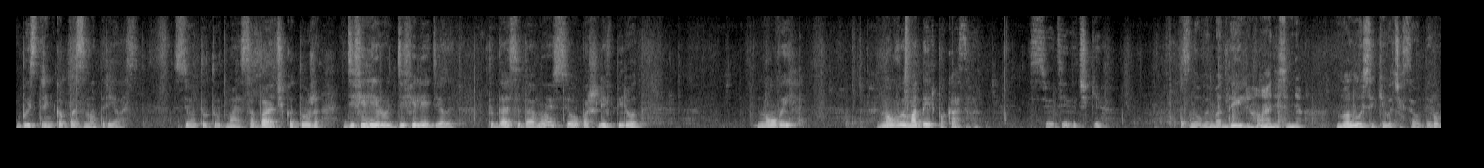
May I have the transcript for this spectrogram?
быстренько посмотрелась. Все, тут вот моя собачка тоже дефилирует, дефиле делает. Туда-сюда. Ну и все, пошли вперед. Новый, новую модель показываю. Все, девочки, с новой моделью. А, здесь у меня волосики. Вот сейчас я уберу.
